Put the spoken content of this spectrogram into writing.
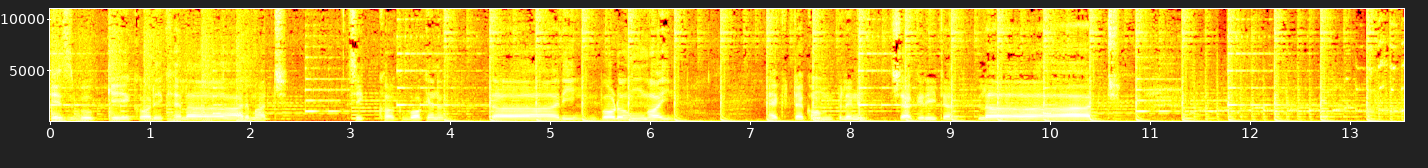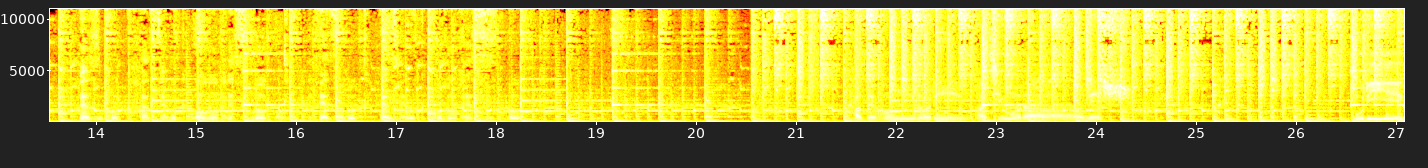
ফেসবুককে করে খেলা আর মাঠ। শিক্ষক বকে না, তারই বরং ভয়। একটা কমপ্লেনে চাকরিটা লাট। ফেসবুক ফেসবুক ওগো ফেসবুক ফেসবুক ফেসবুক ওগো ফেসবুক হাতে ফোন ধরি আছি মোরা বেশ উড়িয়ে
